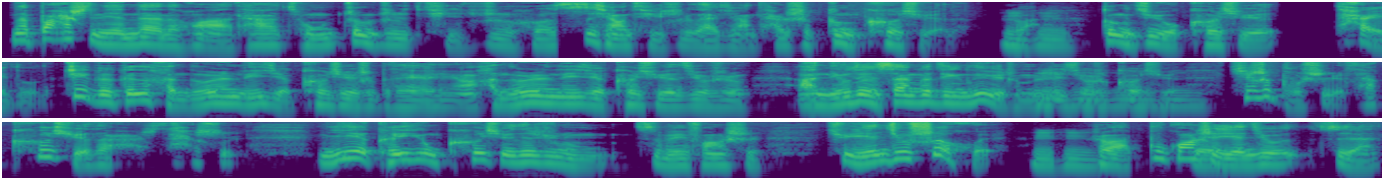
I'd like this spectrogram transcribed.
那八十年代的话，它从政治体制和思想体制来讲，它是更科学的，是吧？更具有科学。态度的这个跟很多人理解科学是不太一样。很多人理解科学的就是啊，牛顿三个定律什么，这就是科学。其实不是，它科学的它是你也可以用科学的这种思维方式去研究社会，是吧？不光是研究自然，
